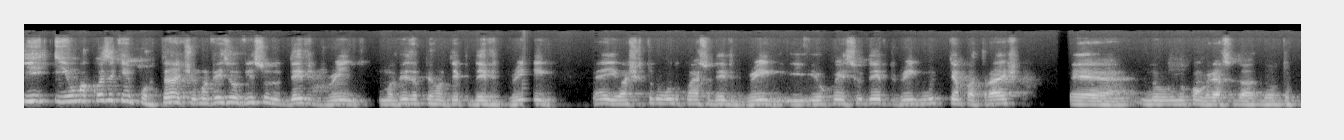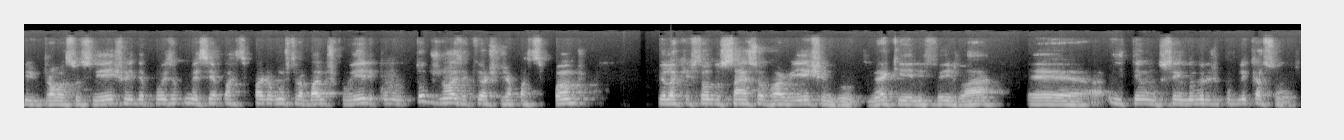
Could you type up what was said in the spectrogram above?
E, e, uma coisa que é importante, uma vez eu vi isso do David Green, uma vez eu perguntei para o David Green, né, e eu acho que todo mundo conhece o David Green, e eu conheci o David Green muito tempo atrás, é, no, no, congresso da, da Orthopedic Trauma Association, e depois eu comecei a participar de alguns trabalhos com ele, como todos nós aqui, eu acho que já participamos, pela questão do Science of Variation Group, né, que ele fez lá, é, e tem um sem número de publicações.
